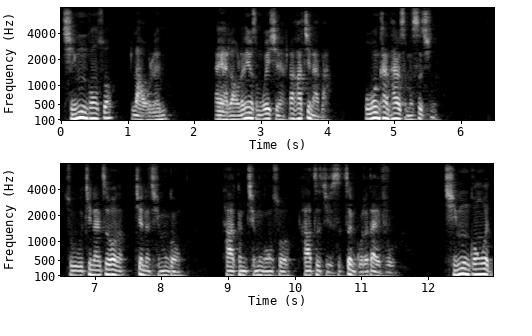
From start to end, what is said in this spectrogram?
秦穆公说：“老人，哎呀，老人有什么威胁？让他进来吧。”我问看他有什么事情。朱武进来之后呢，见了秦穆公，他跟秦穆公说他自己是郑国的大夫。秦穆公问：“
